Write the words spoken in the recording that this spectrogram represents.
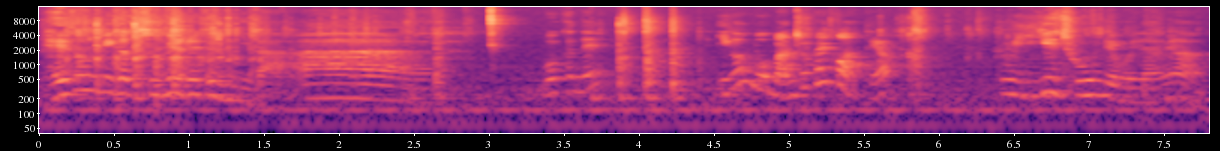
배송비가 두 배를 듭니다. 아, 뭐 근데 이건 뭐 만족할 것 같아요. 그리고 이게 좋은 게 뭐냐면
